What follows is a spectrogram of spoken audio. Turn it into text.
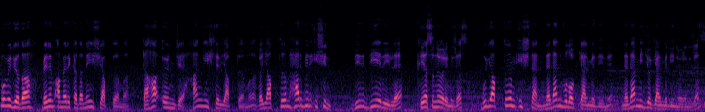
Bu videoda benim Amerika'da ne iş yaptığımı, daha önce hangi işleri yaptığımı ve yaptığım her bir işin bir diğeriyle kıyasını öğreneceğiz. Bu yaptığım işten neden vlog gelmediğini, neden video gelmediğini öğreneceğiz.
